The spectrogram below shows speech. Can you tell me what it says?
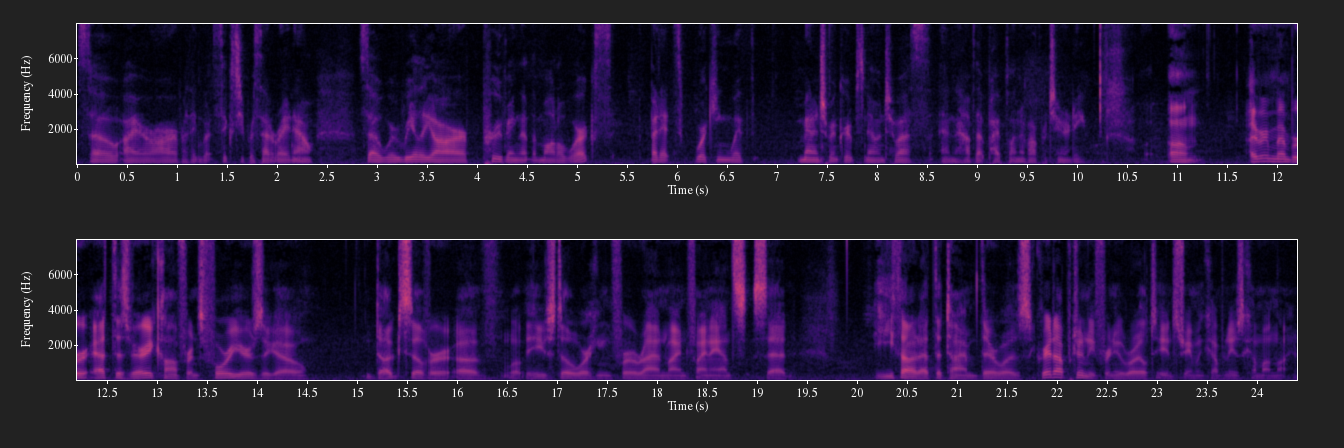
So IRR of, I think, about 60% right now. So we really are proving that the model works, but it's working with management groups known to us and have that pipeline of opportunity. Um, I remember at this very conference four years ago, Doug Silver of well, he was still working for Orion Mine Finance said he thought at the time there was great opportunity for new royalty and streaming companies to come online.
